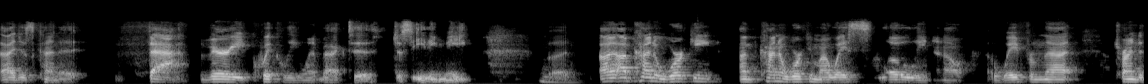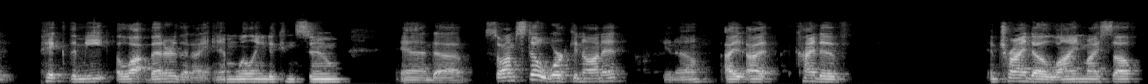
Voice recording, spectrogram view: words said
I just kind of fat very quickly went back to just eating meat. But I, am kind of working. I'm kind of working my way slowly now away from that, trying to pick the meat a lot better that I am willing to consume, and uh, so I'm still working on it. You know, I, I kind of am trying to align myself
